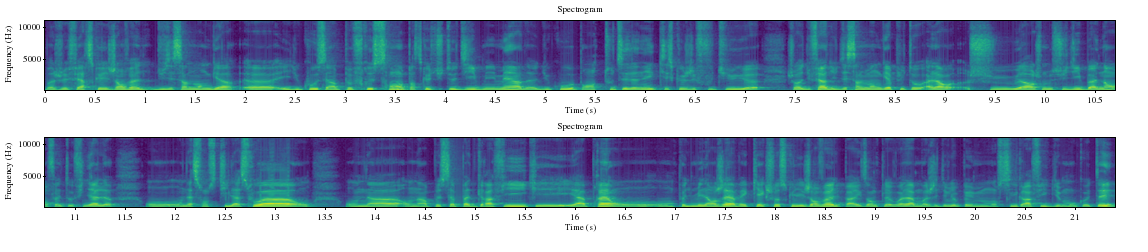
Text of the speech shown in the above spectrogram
bah, je vais faire ce que les gens veulent du dessin de manga. Et du coup c'est un peu frustrant parce que tu te dis mais merde du coup pendant toutes ces années qu'est-ce que j'ai foutu j'aurais dû faire du dessin de manga plutôt alors je suis alors je me suis dit bah non en fait au final on, a son style à soi on, a on a un peu sa patte graphique et, après on, on, peut le mélanger avec quelque chose que les gens veulent. Par exemple voilà moi j'ai développé mon style graphique de mon côté.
